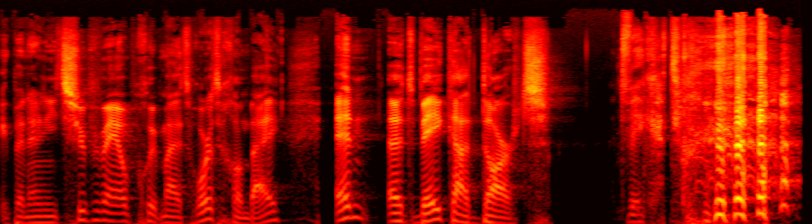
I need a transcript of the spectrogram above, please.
Ik ben er niet super mee opgegroeid, maar het hoort er gewoon bij. En het WK darts. Het WK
